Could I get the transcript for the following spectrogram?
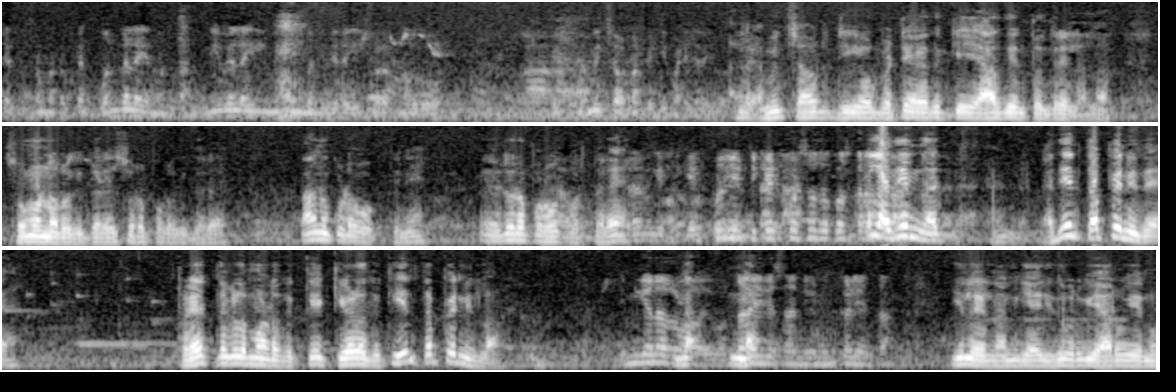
ಲೋಕಸಭೆ ಕ್ಷೇತ್ರ ಸಂಬಂಧಪಟ್ಟ ಗೊಂದಲ ಏನು ಅಂತ ನೀವೆಲ್ಲ ಇಲ್ಲಿ ಮೀಟಿಂಗ್ ಬಂದಿದ್ದೀರಾ ಈಶ್ವರಪ್ಪನವರು ಅಮಿತ್ ಶಾ ಅವ್ರನ್ನ ಭೇಟಿ ಮಾಡಿದ್ದಾರೆ ಅಲ್ಲ ಅಮಿತ್ ಶಾ ಅವ್ರ ಜಿ ಅವ್ರು ಭೇಟಿ ಆಗೋದಕ್ಕೆ ಯಾರ್ದೇನು ತೊಂದರೆ ಇಲ್ಲಲ್ಲ ಸೋಮಣ್ಣವ್ರು ಹೋಗಿದ್ದಾರೆ ಈಶ್ವರಪ್ಪ ಅವ್ರು ಹೋಗಿದ್ದಾರೆ ನಾನು ಕೂಡ ಹೋಗ್ತೀನಿ. ಯಡಿಯೂರಪ್ಪ ಅವ್ರು ಹೋಗಿ ಬರ್ತಾರೆ. ಟಿಕೆಟ್ ಕೊಡಿಸೋದಕ್ಕೋಸ್ಕರ ಅಲ್ಲ ಅದೇನು ಅದೇನು ತಪ್ಪೇನಿದೆ? ಪ್ರಯತ್ನಗಳು ಮಾಡೋದಕ್ಕೆ ಕೇಳೋದಕ್ಕೆ ಏನು ತಪ್ಪೇನಿಲ್ಲ. ಇಲ್ಲ ಇಲ್ಲ ನನಗೆ ಇದುವರೆಗೂ ಯಾರೂ ಏನು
